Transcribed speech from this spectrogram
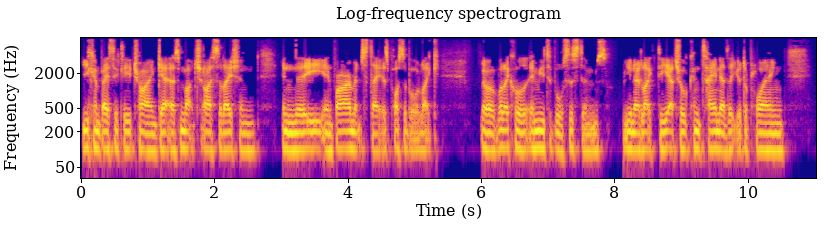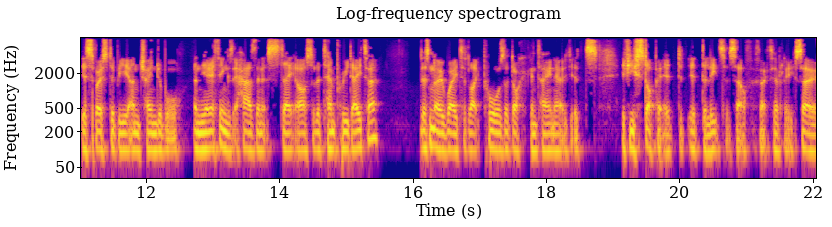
you can basically try and get as much isolation in the environment state as possible, like Uh, what they call immutable systems. You know, like the actual container that you're deploying is supposed to be unchangeable, and the only things it has in its state are sort of temporary data there's no way to like pause a Docker container. It's if you stop it, it, it deletes itself effectively. So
